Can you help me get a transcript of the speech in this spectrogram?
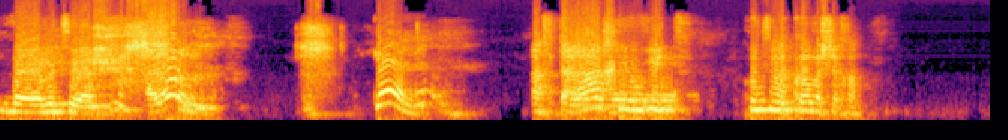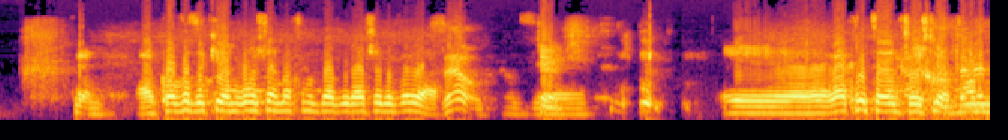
זה היה מצוין. אלון, כן, הפתעה חיובית, חוץ מהכובע שלך. כן. הכובע זה כי אמרו שאנחנו באווירה של לוויה. זהו. כן. אה, רק לציין שיש לי המון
